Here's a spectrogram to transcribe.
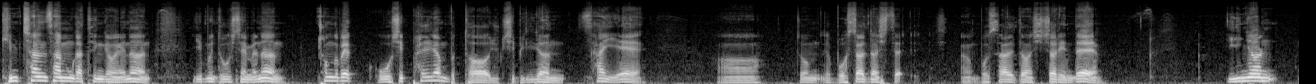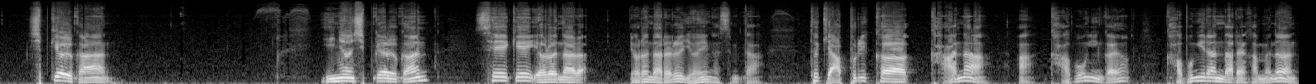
김찬삼 같은 경우에는 이분 누구시냐면은 1958년부터 61년 사이에 어 좀 못 살던 시절 어, 못 살던 시절인데 2년 10개월간 2년 10개월간 세계 여러 나라 여러 나라를 여행했습니다. 특히 아프리카 가나 아 가봉인가요? 가봉이라는 나라에 가면은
